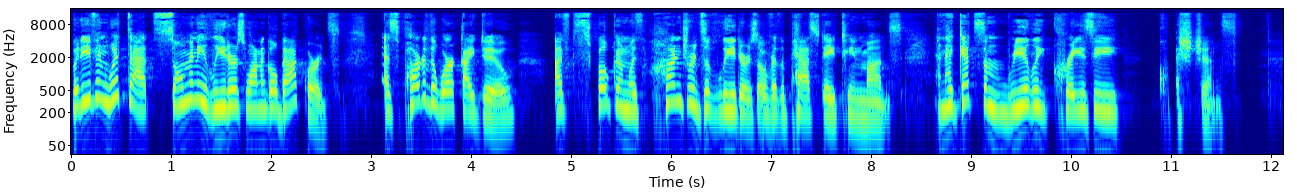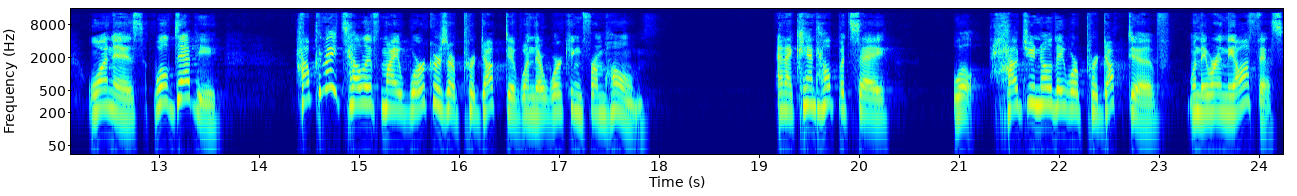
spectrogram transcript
But even with that, so many leaders want to go backwards. As part of the work I do, I've spoken with hundreds of leaders over the past 18 months, and I get some really crazy questions. One is, well, Debbie, how can I tell if my workers are productive when they're working from home? And I can't help but say, well, how do you know they were productive when they were in the office?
